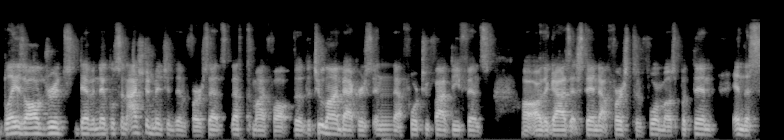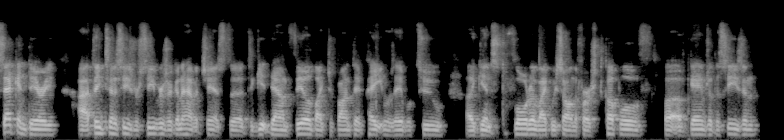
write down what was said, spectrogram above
Blaze Alldredge, Devin Nicholson. I should mention them first. That's that's my fault. The the two linebackers in that four two five defense are the guys that stand out first and foremost. But then in the secondary, I think Tennessee's receivers are going to have a chance to, to get downfield like JaVonta Payton was able to against Florida, like we saw in the first couple of, uh, of games of the season,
